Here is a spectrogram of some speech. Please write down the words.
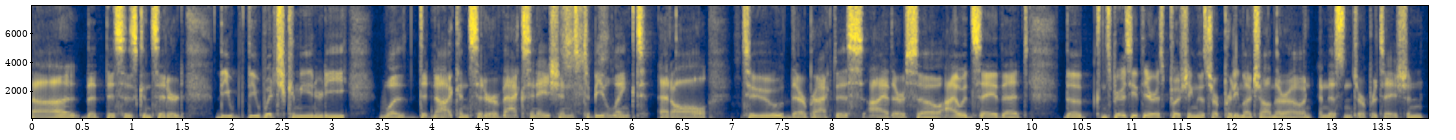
uh, that this is considered the the witch community was did not consider vaccinations to be linked at all to their practice either. So I would say that the conspiracy theorists pushing this are pretty much on their own in this interpretation,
